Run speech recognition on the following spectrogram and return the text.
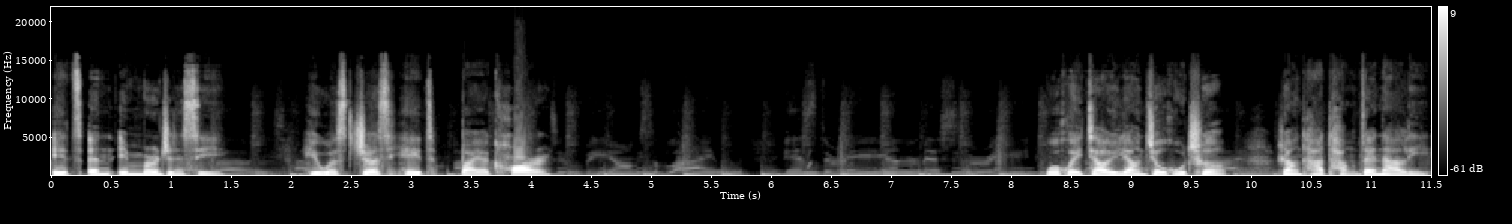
It's an emergency. He was just hit by a car. 我会叫一辆救护车，让他躺在那里。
